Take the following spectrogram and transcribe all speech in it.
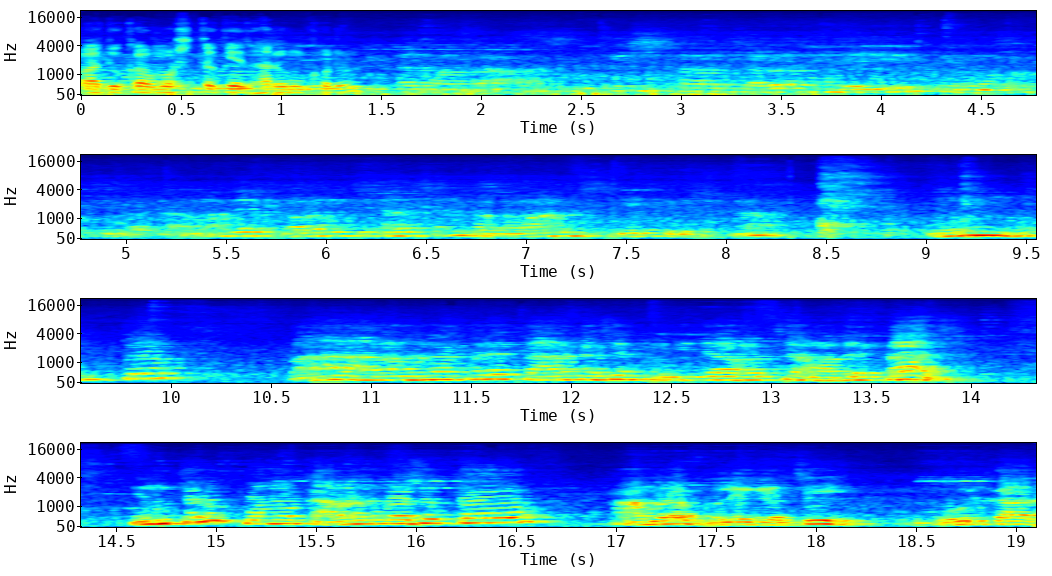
পাদুকা মস্তকে ধারণ করুন। আমাদের পরম পিতা হচ্ছেন ভগবান উনি তার আরাধনা করে তার কাছে ফিরে যাওয়া হচ্ছে আমাদের কাজ। কিন্তু কোনো কারণবশত আমরা ভুলে গেছি, ভুল কাজ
